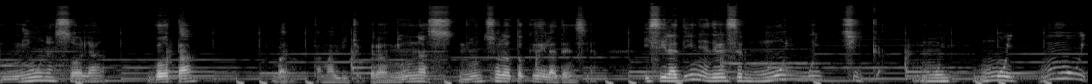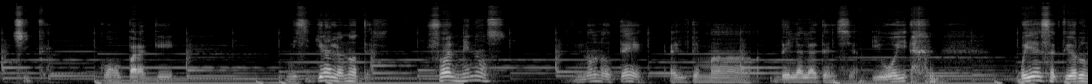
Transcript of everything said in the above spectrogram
ni una sola gota, bueno, está mal dicho, pero ni, una, ni un solo toque de latencia. Y si la tiene debe ser muy, muy chica. Muy, muy, muy chica. Como para que ni siquiera lo notes. Yo al menos no noté el tema de la latencia. Y voy Voy a desactivar un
